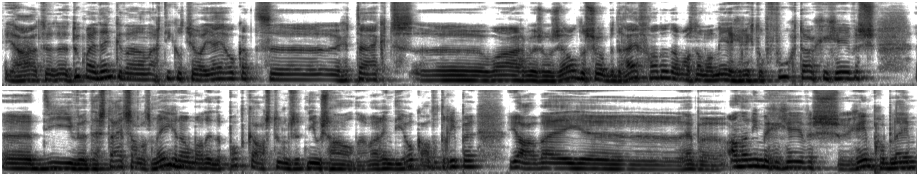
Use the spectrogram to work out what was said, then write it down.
Ja, het, doet mij denken aan een artikeltje waar jij ook had uh, getagd, uh, waar we zo'nzelfde soort bedrijf hadden. Dat was dan wel meer gericht op voertuiggegevens, uh, die we destijds alles meegenomen hadden in de podcast toen ze het nieuws haalden. Waarin die ook altijd riepen, ja, wij hebben anonieme gegevens, geen probleem.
